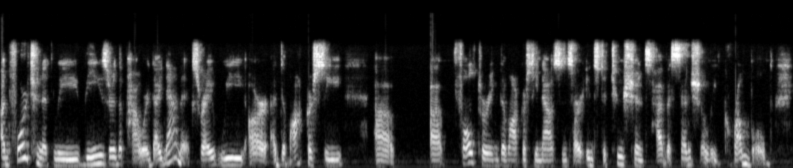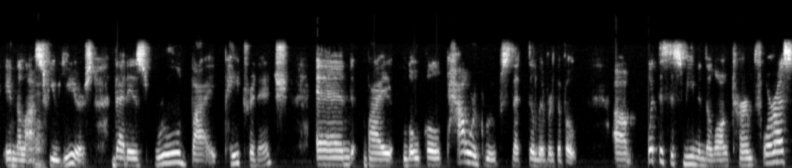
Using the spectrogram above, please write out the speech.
unfortunately, these are the power dynamics, right? We are a democracy, uh, a faltering democracy now since our institutions have essentially crumbled in the last oh. few years, that is ruled by patronage and by local power groups that deliver the vote. Um, what does this mean in the long term for us?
